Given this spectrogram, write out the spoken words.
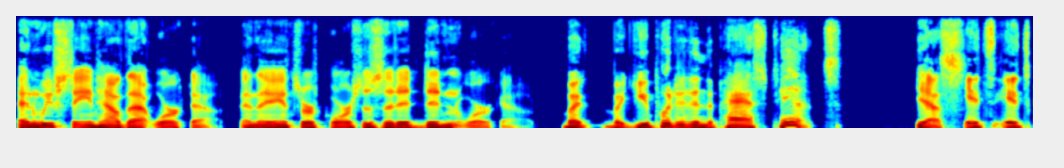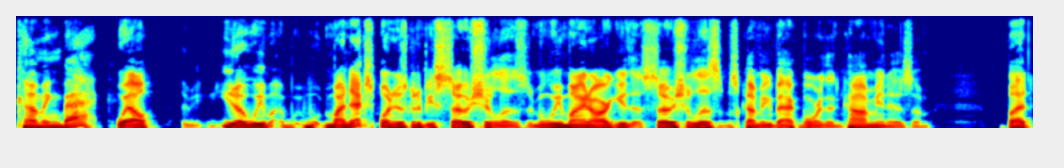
And we've seen how that worked out. And the answer, of course, is that it didn't work out. But but you put it in the past tense. Yes. It's it's coming back. Well, you know, we my next point is going to be socialism, and we might argue that socialism is coming back more than communism. But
